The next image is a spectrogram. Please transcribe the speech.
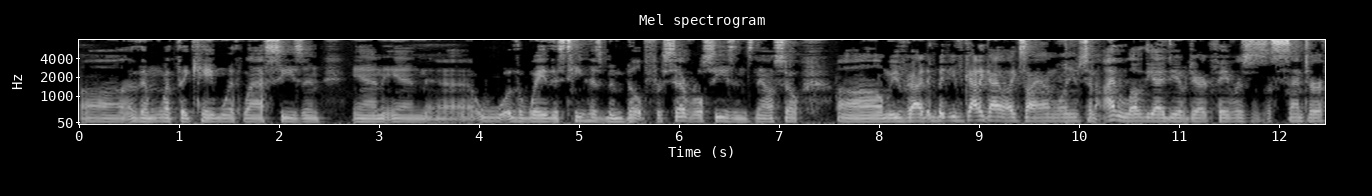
Uh, than what they came with last season, and and uh, w- the way this team has been built for several seasons now. So um, we've got, but you've got a guy like Zion Williamson. I love the idea of Derrick Favors as a center,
